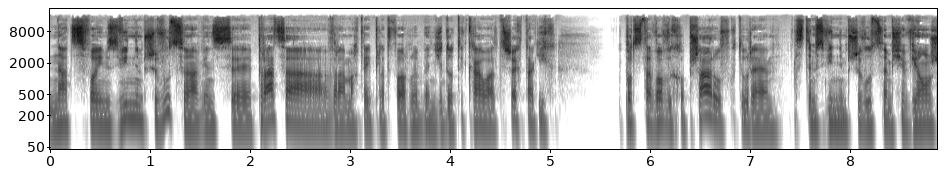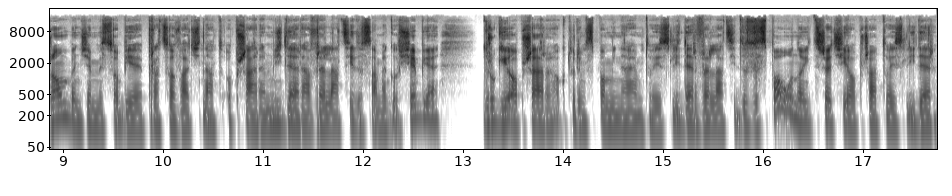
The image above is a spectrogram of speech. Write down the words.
nad swoim zwinnym przywództwem, a więc e, praca w ramach tej platformy będzie dotykała trzech takich podstawowych obszarów, które z tym zwinnym przywództwem się wiążą. Będziemy sobie pracować nad obszarem lidera w relacji do samego siebie, Drugi obszar, o którym wspominałem, to jest lider w relacji do zespołu. No i trzeci obszar to jest lider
